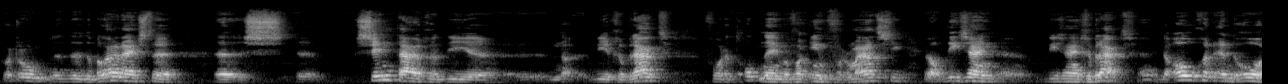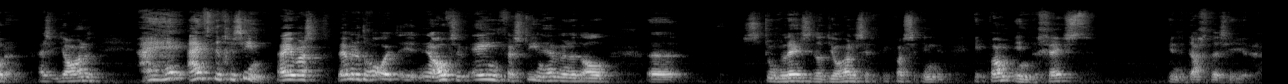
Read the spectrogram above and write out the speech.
Kortom, de, de belangrijkste uh, zintuigen die je, die je gebruikt voor het opnemen van informatie, wel, die zijn, uh, die zijn gebruikt. De ogen en de oren. Hij zegt, Johannes, hij, hij, heeft het gezien. Hij was, we hebben het toch ooit, in hoofdstuk 1, vers 10 hebben we het al uh, toen gelezen dat Johannes zegt, ik, was in, ik kwam in de geest in de dag des Heren.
